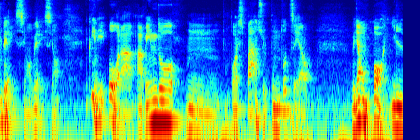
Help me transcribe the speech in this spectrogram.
verissimo, verissimo. E quindi ora, avendo mm, un po' espanso il punto zero, vediamo un po' il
